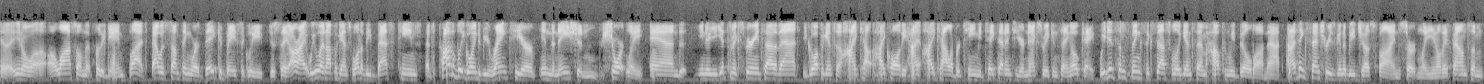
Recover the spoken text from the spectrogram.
uh, you know, a, a loss on the, for the game, but that was something where they could basically just say, all right, we went up against one of the best teams that's probably going to be ranked here in the nation shortly, and you know, you get some experience out of that. You go up against a high cal- high quality, high high caliber team. You take that into your next week and saying, okay, we did some things successful against them. How can we build on that? And I think Century is going to be just fine. Certainly, you know, they found some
